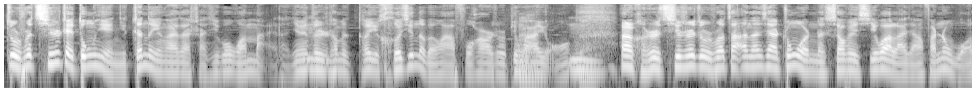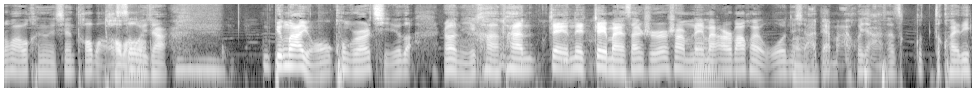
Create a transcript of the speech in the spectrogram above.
就是说，其实这东西你真的应该在陕西博物馆买它，因为这是他们它一核心的文化符号，就是兵马俑。嗯但是可是其实就是说，在按咱现在中国人的消费习惯来讲，反正我的话，我肯定得先淘宝淘宝搜一下。兵马俑空格旗子，然后你一看，发现这 那这卖三十，上面那卖嗯二十八块五，你嗯想哎别买回家，他他快递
